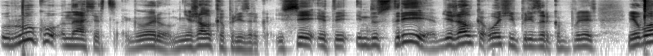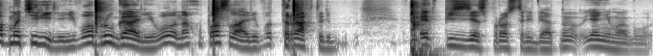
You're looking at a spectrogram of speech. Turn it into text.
руку на сердце, говорю, мне жалко призрака. Из всей этой индустрии мне жалко очень призрака, блядь. Его обматерили, его обругали, его нахуй послали, его трахнули. Это пиздец просто, ребят, ну, я не могу.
